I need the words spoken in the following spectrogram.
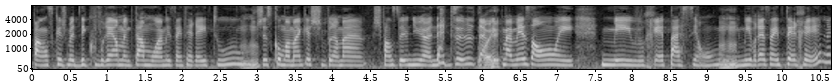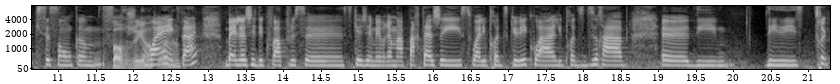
pense que je me découvrais en même temps moi mes intérêts et tout, jusqu'au moment que je suis vraiment, je pense, devenue un adulte Ouais. avec ma maison et mes vraies passions, mes, mes vrais intérêts là, qui se sont comme Forgé en ouais, toi. exact. Ben là, j'ai découvert plus euh, ce que j'aimais vraiment partager, soit les produits québécois, les produits durables, euh, des des trucs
